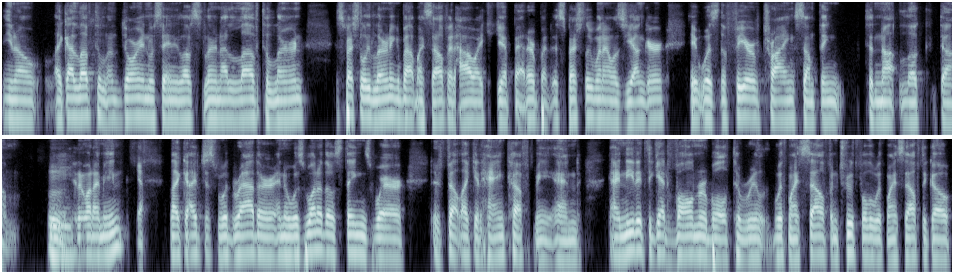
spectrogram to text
you know, like I love to learn. Dorian was saying he loves to learn. I love to learn especially learning about myself and how I could get better. But especially when I was younger, it was the fear of trying something to not look dumb. Mm. You know what I mean? Yeah. Like I just would rather, and it was one of those things where it felt like it handcuffed me, and I needed to get vulnerable to real with myself and truthful with myself to go.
